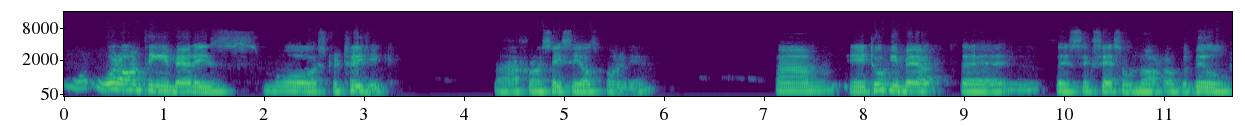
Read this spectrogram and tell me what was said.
what I'm thinking about is more strategic uh, from a CCL's point of view. Um, you're talking about the, the success or not of the bill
